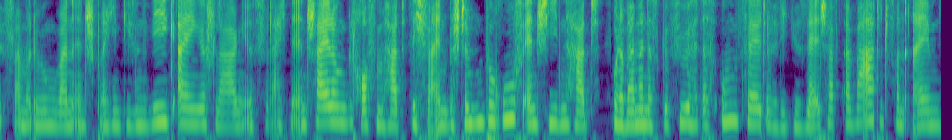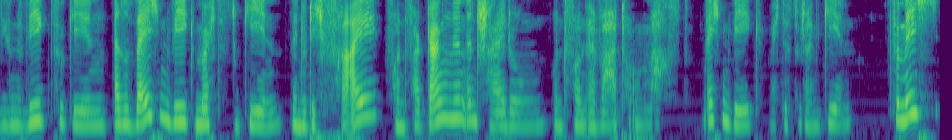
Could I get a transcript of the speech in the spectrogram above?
ist, weil man irgendwann entsprechend diesen Weg eingeschlagen ist, vielleicht eine Entscheidung getroffen hat, sich für einen bestimmten Beruf entschieden hat oder weil man das Gefühl hat, das Umfeld oder die Gesellschaft erwartet von einem, diesen Weg zu gehen. Also welchen Weg möchtest du gehen, wenn du dich frei von vergangenen Entscheidungen und von Erwartungen machst? Welchen Weg möchtest du dann gehen? Für mich,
